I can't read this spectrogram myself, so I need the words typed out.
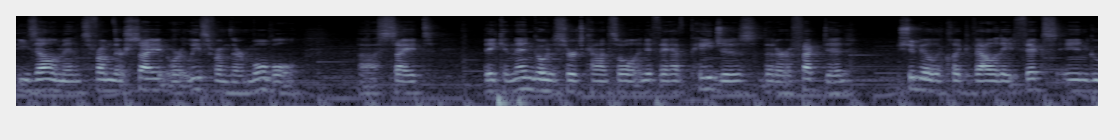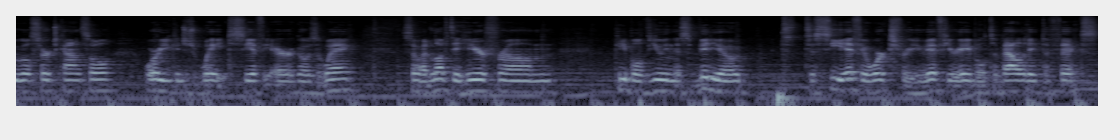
these elements from their site or at least from their mobile uh, site, they can then go into Search Console and if they have pages that are affected, you should be able to click Validate Fix in Google Search Console or you can just wait to see if the error goes away. So I'd love to hear from people viewing this video to see if it works for you, if you're able to validate the fix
